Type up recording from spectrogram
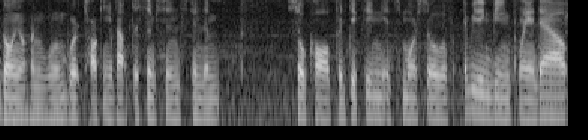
going on when we're talking about The Simpsons and the so called predicting, it's more so of everything being planned out.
